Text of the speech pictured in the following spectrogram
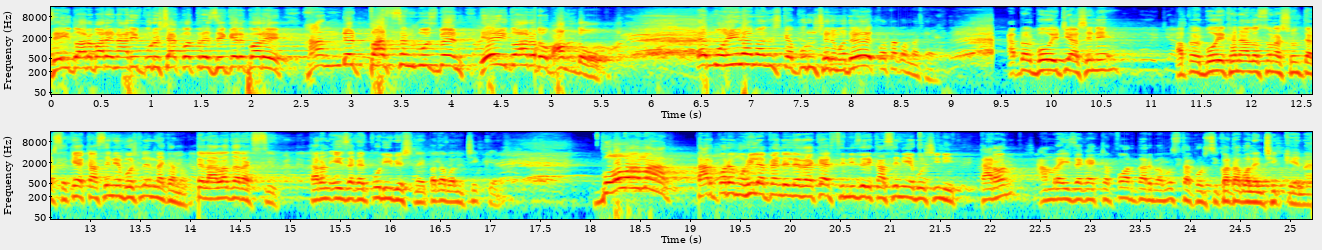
যেই দরবারে নারী পুরুষ একত্রে জিকের করে, হান্ড্রেড পার্সেন্ট বুঝবেন, এই দর ভণ্ড। মহিলা মানুষকে পুরুষের মধ্যে কথা কন না খায় আপনার বউ এটি আসেনি? আপনার বই এখানে আলোচনা শুনতে আসছে। কে? কাছে নিয়ে বসলেন না কেন? আলাদা রাখছি, কারণ এই জায়গায় পরিবেশ নাই। কথা বলেন ঠিক কেন? বউ আমার! তারপরে মহিলা প্যান্ডেলে রেখে আসছি, নিজের কাছে নিয়ে বসিনি। কারণ আমরা এই জায়গায় একটা পর্দার ব্যবস্থা করছি। কথা বলেন ঠিক কে না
